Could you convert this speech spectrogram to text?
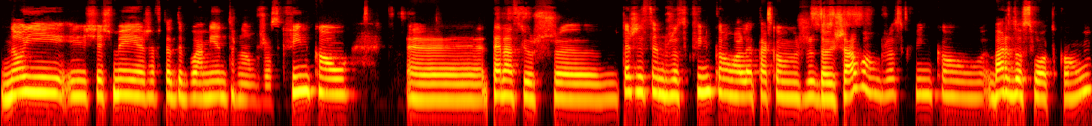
no i się śmieję, że wtedy byłam jędrną brzoskwinką. E, teraz już e, też jestem brzoskwinką, ale taką już dojrzałą brzoskwinką, bardzo słodką.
